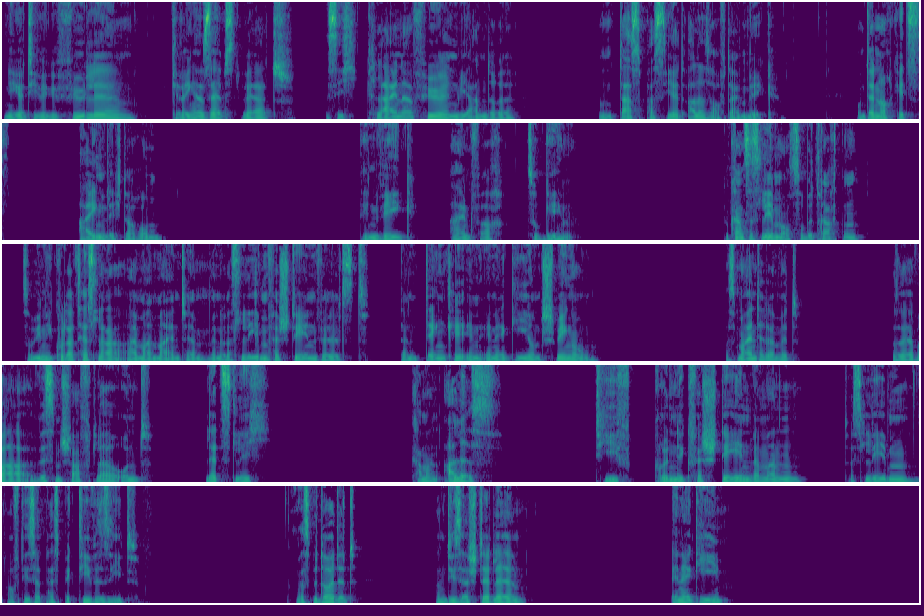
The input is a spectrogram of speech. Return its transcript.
negative Gefühle, geringer Selbstwert, sich kleiner fühlen wie andere. Und das passiert alles auf deinem Weg. Und dennoch geht es eigentlich darum, den Weg einfach zu gehen. Du kannst das Leben auch so betrachten, so wie Nikola Tesla einmal meinte, wenn du das Leben verstehen willst, dann denke in Energie und Schwingung. Was meint er damit? Also er war Wissenschaftler und letztlich kann man alles tiefgründig verstehen, wenn man das Leben auf dieser Perspektive sieht. Was bedeutet an dieser Stelle Energie.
